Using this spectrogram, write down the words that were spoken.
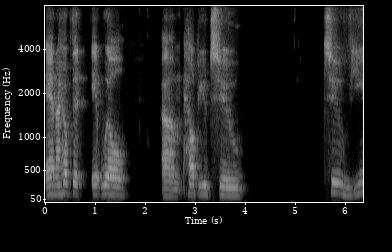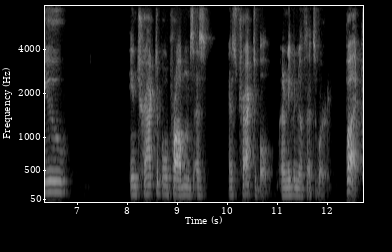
and I hope that it will um, help you to to view intractable problems as as tractable. I don't even know if that's a word, but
